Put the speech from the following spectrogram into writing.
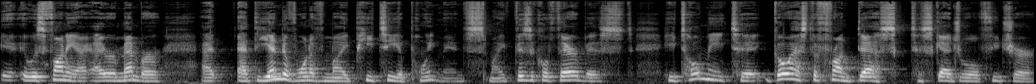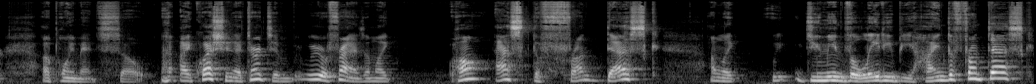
it, it was funny. I, I, remember at at the end of one of my PT appointments, my physical therapist he told me to go ask the front desk to schedule future appointments. So I questioned. I turned to him. We were friends. I'm like, huh? Ask the front desk. I'm like, do you mean the lady behind the front desk?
